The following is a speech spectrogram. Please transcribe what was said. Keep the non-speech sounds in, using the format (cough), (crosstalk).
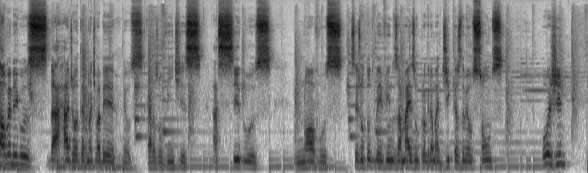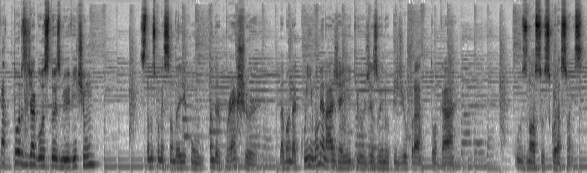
Salve amigos da Rádio Alternativa B, meus caros ouvintes assíduos, novos, sejam todos bem-vindos a mais um programa Dicas do Meus Sons. Hoje, 14 de agosto de 2021, estamos começando aí com Under Pressure da banda Queen, uma homenagem aí que o Jesuíno pediu para tocar os nossos corações.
